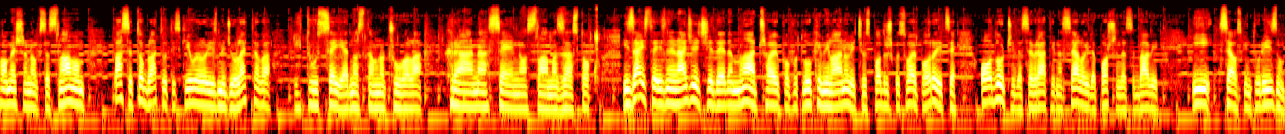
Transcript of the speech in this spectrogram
pomešanog sa slamom, pa se to blato utiskivalo između letava i tu se jednostavno čuvala hrana, seno, slama za stoku. I zaista je iznenađujuće da jedan mlad čovjek poput Luke Milanovića uz podršku svoje porodice odluči da se vrati na selo i da počne da se bavi i seoskim turizmom.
